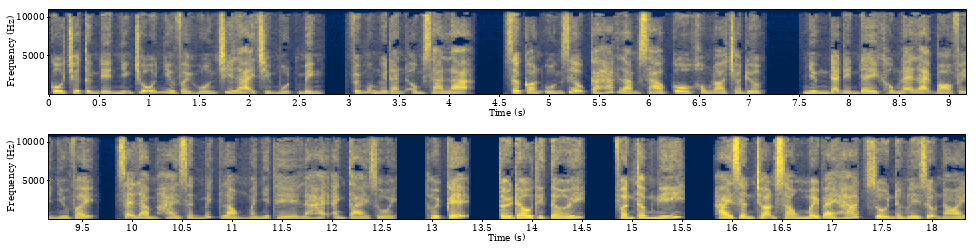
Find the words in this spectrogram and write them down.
Cô chưa từng đến những chỗ như vậy huống chi lại chỉ một mình, với một người đàn ông xa lạ. Giờ còn uống rượu ca hát làm sao cô không lo cho được. Nhưng đã đến đây không lẽ lại bỏ về như vậy, sẽ làm hai dần mích lòng mà như thế là hại anh tài rồi. Thôi kệ, tới đâu thì tới. Phấn thầm nghĩ, hai dần chọn xong mấy bài hát rồi nâng ly rượu nói.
